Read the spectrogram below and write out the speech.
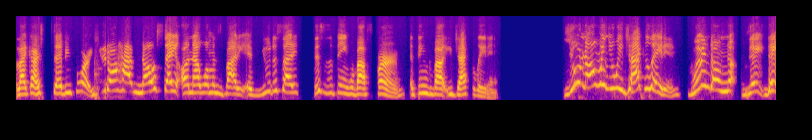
Like I said before, you don't have no say on that woman's body. If you decided this is the thing about sperm and things about ejaculating. You know when you ejaculating. Women don't know they they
